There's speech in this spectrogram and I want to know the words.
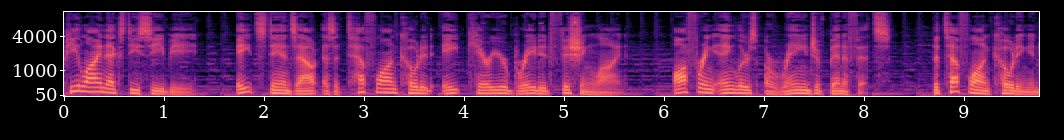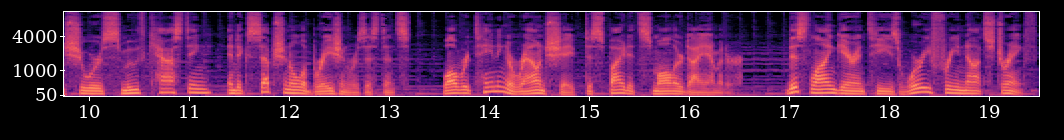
P-Line XDCB 8 stands out as a Teflon-coated 8-carrier braided fishing line offering anglers a range of benefits. The Teflon coating ensures smooth casting and exceptional abrasion resistance, while retaining a round shape despite its smaller diameter. This line guarantees worry-free knot strength,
